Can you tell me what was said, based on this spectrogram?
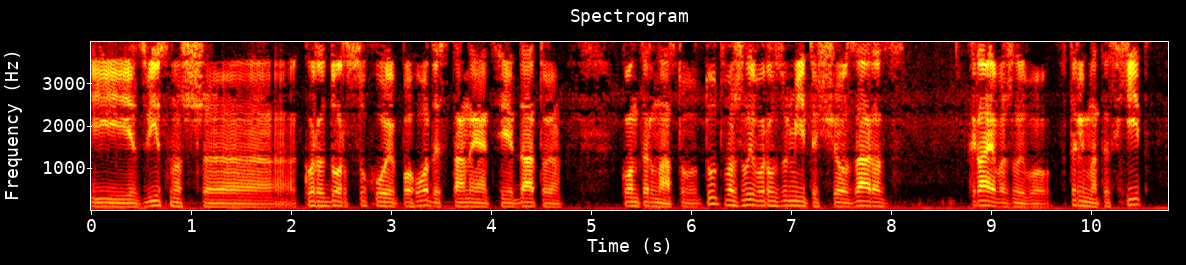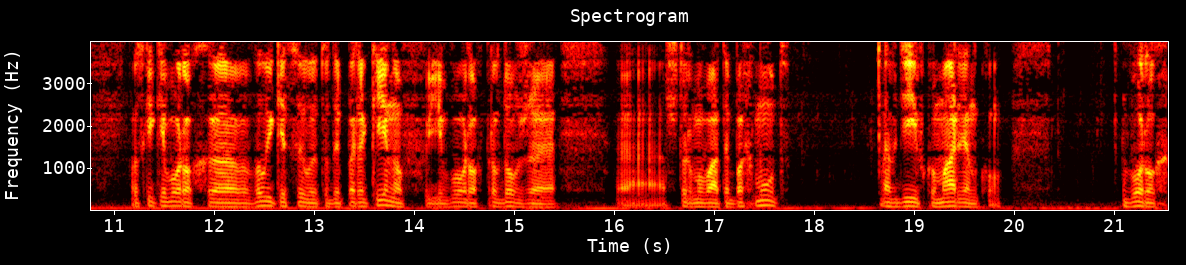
І, звісно ж, е, коридор сухої погоди стане цією датою контрнаступу. Тут важливо розуміти, що зараз вкрай важливо втримати схід, оскільки ворог е, великі сили туди перекинув, і ворог продовжує е, штурмувати Бахмут, Авдіївку, Мар'янку. Ворог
